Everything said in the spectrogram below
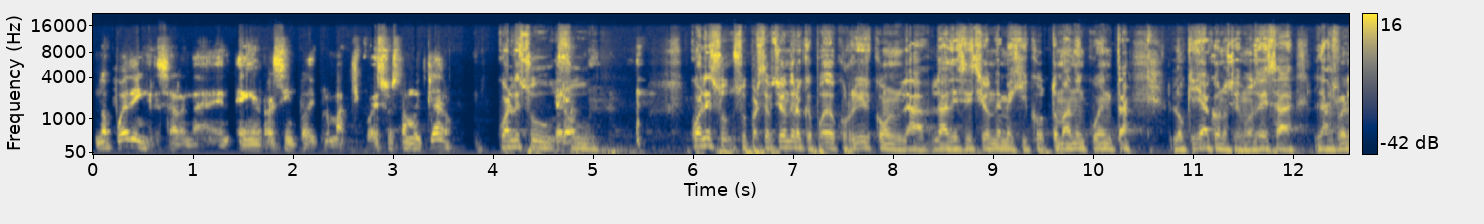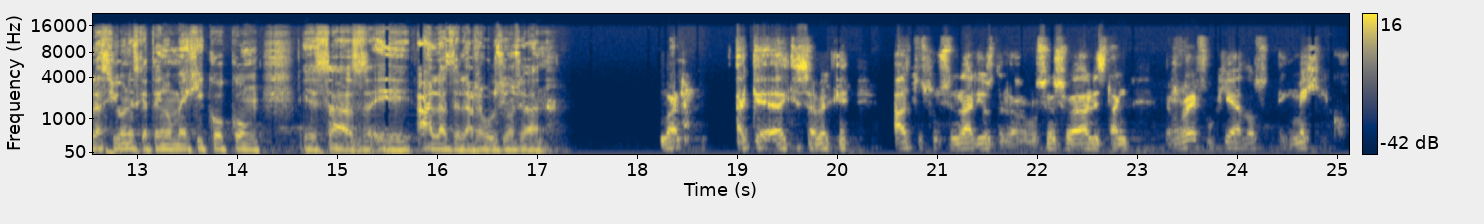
no puede ingresar en, el recinto diplomático. Eso está muy claro. ¿Cuál es su, cuál es su, percepción de lo que puede ocurrir con la, decisión de México, tomando en cuenta lo que ya conocemos, esa, las relaciones que tiene México con esas eh, alas de la Revolución Ciudadana? Bueno, hay que, hay que saber que altos funcionarios de la Revolución Ciudadana están refugiados en México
